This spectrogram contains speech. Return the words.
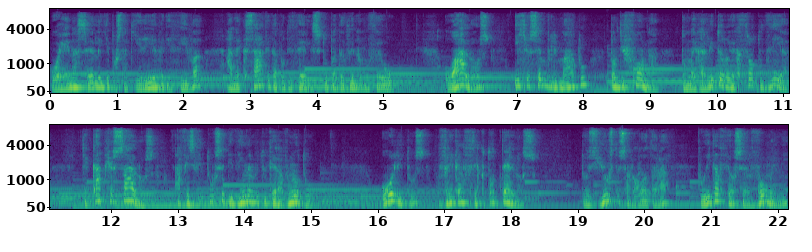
Ο ένας έλεγε πως θα κυρίευε τη Θήβα ανεξάρτητα από τη θέληση του παντοδύναμου Θεού. Ο άλλος είχε ως έμβλημά του τον Τυφώνα, τον μεγαλύτερο εχθρό του Δία και κάποιος άλλος αφισβητούσε τη δύναμη του κεραυνού του. Όλοι τους βρήκαν φρικτό τέλος. Τους γιους τους αργότερα που ήταν θεοσεβούμενοι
